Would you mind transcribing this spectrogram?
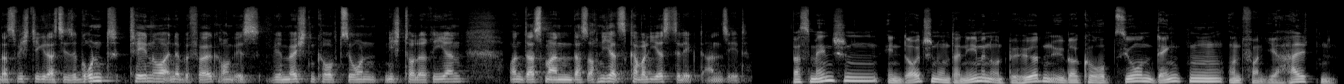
das Wichtige, dass diese Grundtenor in der Bevölkerung ist, wir möchten Korruption nicht tolerieren und dass man das auch nicht als Kavaliersdelikt ansieht. Was Menschen in deutschen Unternehmen und Behörden über Korruption denken und von ihr halten,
